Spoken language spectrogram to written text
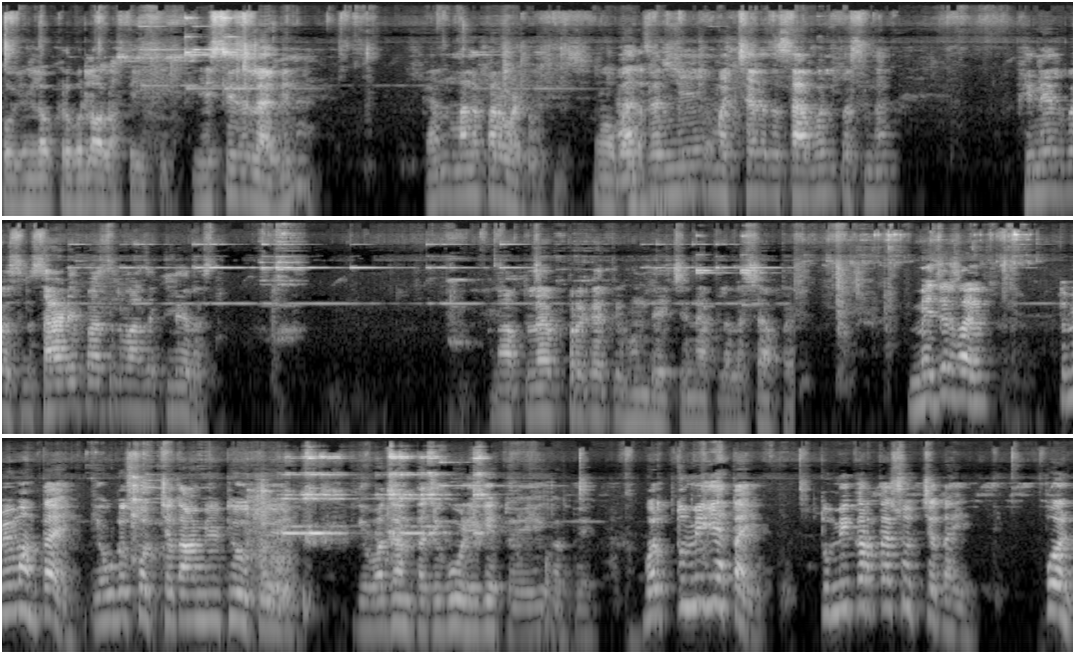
फौजीन लवकर बरोबर लावला असतं इथे ए सीच लावी ना कारण मला परवडत. मोबाईल जर मी मच्छराचं साबण पासन फिनेल पासून साडेपाचला माझं क्लिअर असतं. आपल्या प्रगती होऊन द्यायची नाही आपल्याला शाप आहे. मेजर साहेब तुम्ही म्हणताय एवढं स्वच्छता आम्ही ठेवतोय किंवा जनताची गोळी घेतोय हे करतोय. बरं तुम्ही घेताय तुम्ही करताय स्वच्छता हे. पण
